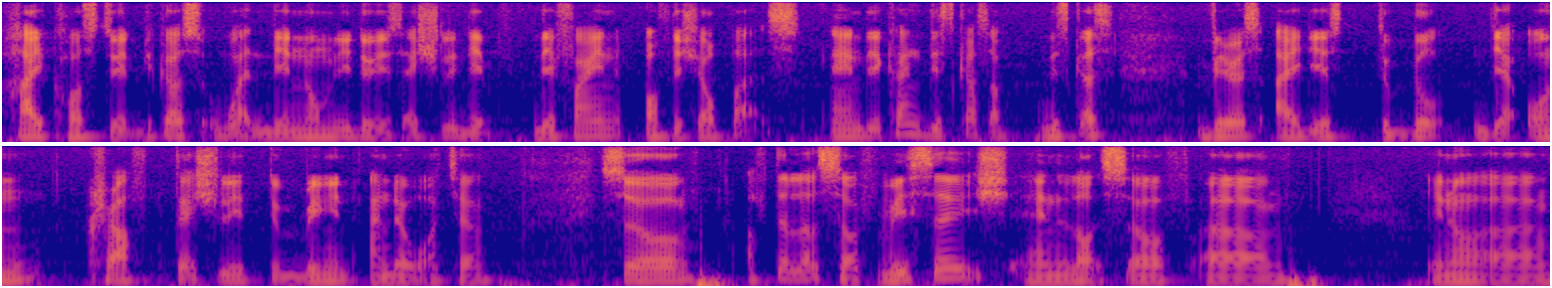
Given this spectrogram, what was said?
high cost to it because what they normally do is actually they, they find off-the-shelf parts and they can discuss discuss various ideas to build their own craft to actually to bring it underwater. So after lots of research and lots of um, you know uh,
